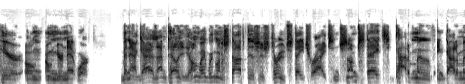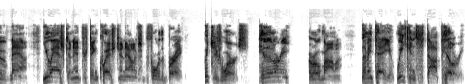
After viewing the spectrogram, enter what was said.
here on, on your network. But now, guys, I'm telling you, the only way we're going to stop this is through states' rights. And some states got to move and got to move now. You asked an interesting question, Alex, before the break. Which is worse, Hillary or Obama? Let me tell you, we can stop Hillary.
